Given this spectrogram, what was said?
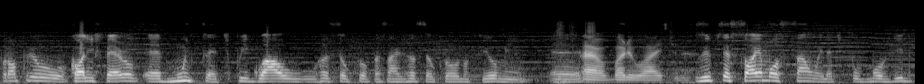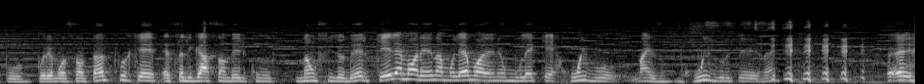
próprio Colin Farrell é muito, é tipo igual o Russell Crowe, o personagem do Russell Crowe no filme. É, É, o Buddy White, né? Inclusive por ser só emoção, ele é tipo movido por, por emoção, tanto porque essa ligação dele com o não filho dele, porque ele é moreno, a mulher é morena e o moleque é ruivo, mais ruivo do que, né? É,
